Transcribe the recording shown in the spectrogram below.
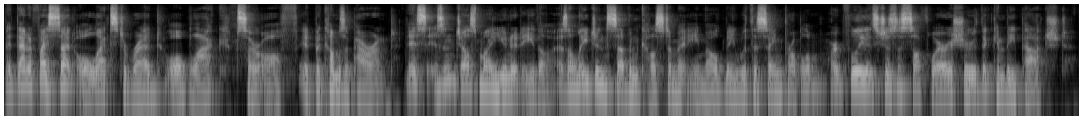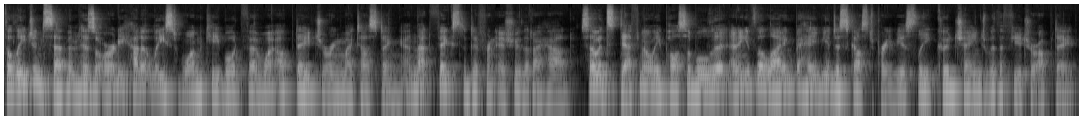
But then if I set all lights to red or black, so off, it becomes apparent. This isn't just my unit either, as a Legion 7 customer emailed me with the same problem. Hopefully it's just a software issue that can be patched. The Legion 7 has already had at least one keyboard firmware update during my testing, and that fixed a different issue that I had. So it's definitely possible that any of the lighting behavior discussed previously could change with a future update.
